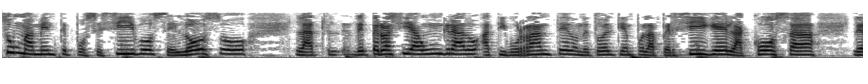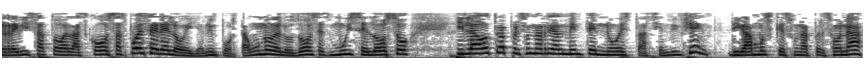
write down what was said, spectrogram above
sumamente posesivo, celoso, la- de- pero así a un grado atiborrante, donde todo el tiempo la persigue, la acosa, le revisa todas las cosas. Puede ser él o ella, no importa. Uno de los dos es muy celoso y la otra persona realmente no está siendo infiel. Digamos que es una persona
